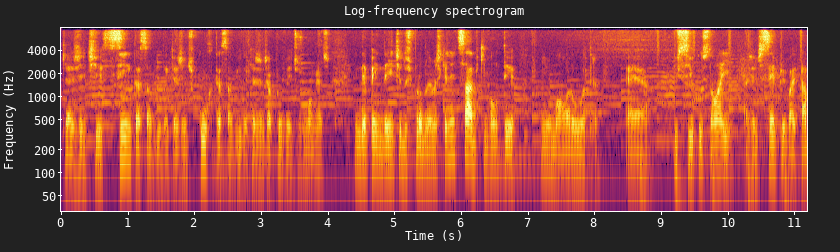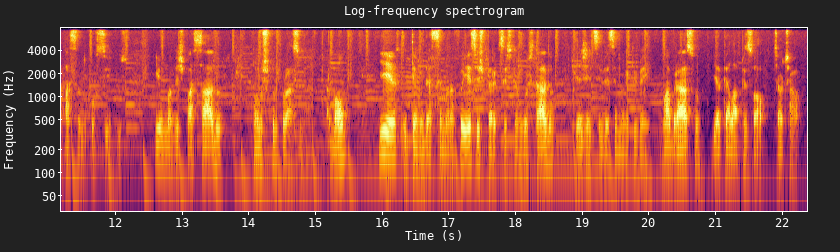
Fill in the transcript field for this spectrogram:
Que a gente sinta essa vida, que a gente curta essa vida, que a gente aproveite os momentos. Independente dos problemas que a gente sabe que vão ter em uma hora ou outra é, os ciclos estão aí. A gente sempre vai estar tá passando por ciclos. E uma vez passado, vamos para o próximo, tá bom? E o tema dessa semana foi esse. Espero que vocês tenham gostado e a gente se vê semana que vem. Um abraço e até lá, pessoal. Tchau, tchau.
